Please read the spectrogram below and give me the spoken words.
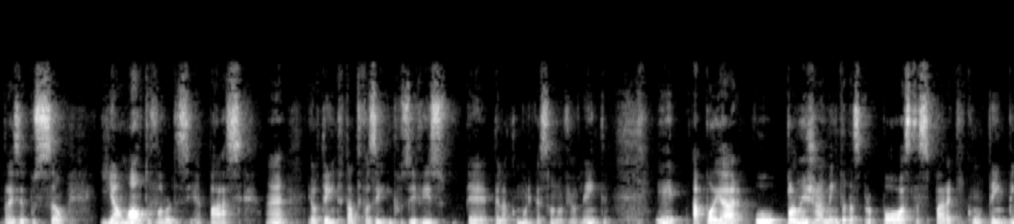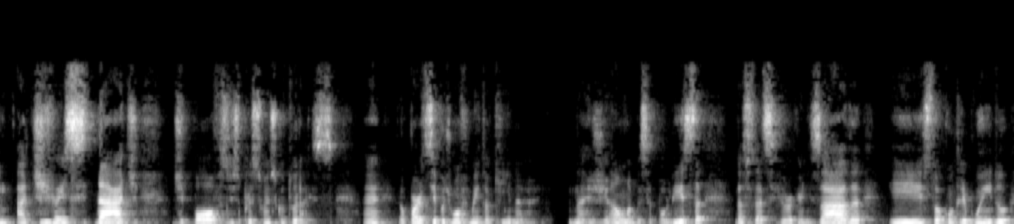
para execução e há um alto valor desse repasse. Né? Eu tenho tentado fazer, inclusive, isso é, pela comunicação não violenta. E apoiar o planejamento das propostas para que contemplem a diversidade de povos e expressões culturais. Né? Eu participo de um movimento aqui na, na região, na BC Paulista, da sociedade civil organizada, e estou contribuindo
